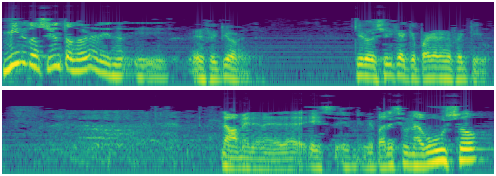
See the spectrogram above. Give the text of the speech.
¿1.200 dólares? eh, efectivamente. Quiero decir que hay que pagar en efectivo. No, mire, mire, es, eh, me parece un abuso.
